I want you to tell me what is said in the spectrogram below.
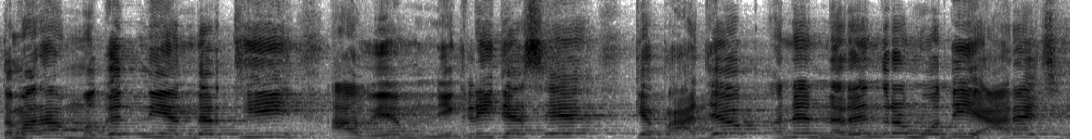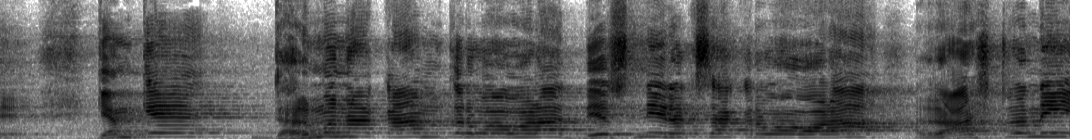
તમારા મગજની અંદરથી આ વેમ નીકળી જશે કે ભાજપ અને નરેન્દ્ર મોદી હારે છે. કેમ કે ધર્મના કામ કરવાવાળા, દેશની રક્ષા કરવાવાળા, રાષ્ટ્રની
